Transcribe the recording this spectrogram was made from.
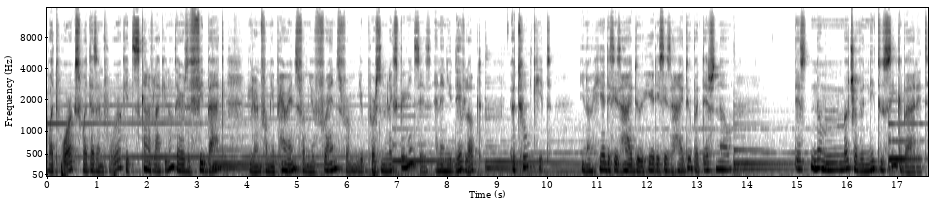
what works, what doesn't work. It's kind of like, you know, there's a feedback. You learn from your parents, from your friends, from your personal experiences, and then you developed a toolkit. You know, here this is how I do, here this is how I do, but there's no there's no much of a need to think about it.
